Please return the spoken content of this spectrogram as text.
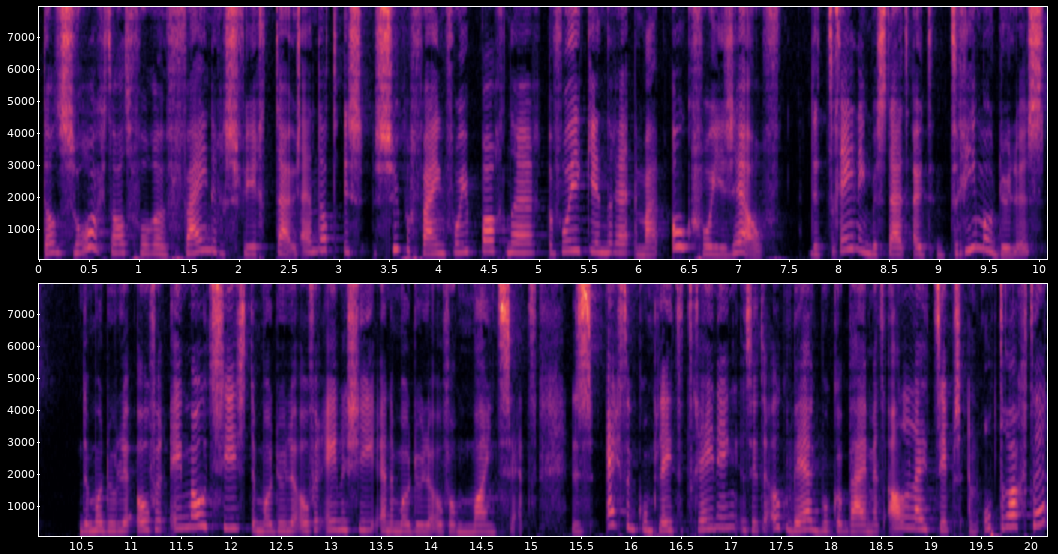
dan zorgt dat voor een fijnere sfeer thuis. En dat is super fijn voor je partner, voor je kinderen, maar ook voor jezelf. De training bestaat uit drie modules. De module over emoties, de module over energie en de module over mindset. Is echt een complete training. Er zitten ook werkboeken bij met allerlei tips en opdrachten.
